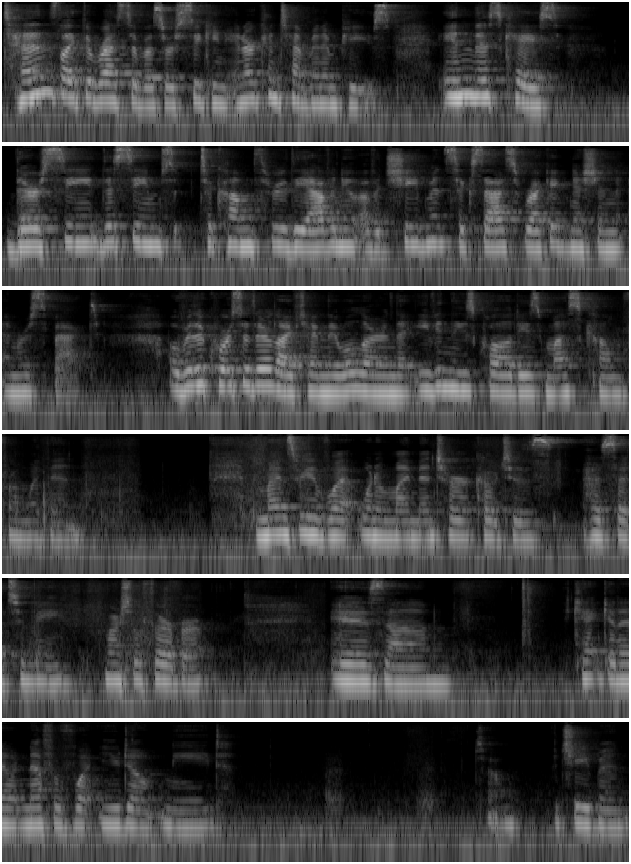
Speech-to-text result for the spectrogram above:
Tens, like the rest of us, are seeking inner contentment and peace. In this case, see, this seems to come through the avenue of achievement, success, recognition, and respect. Over the course of their lifetime, they will learn that even these qualities must come from within. Reminds me of what one of my mentor coaches has said to me, Marshall Thurber, is um, you can't get enough of what you don't need. So achievement,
